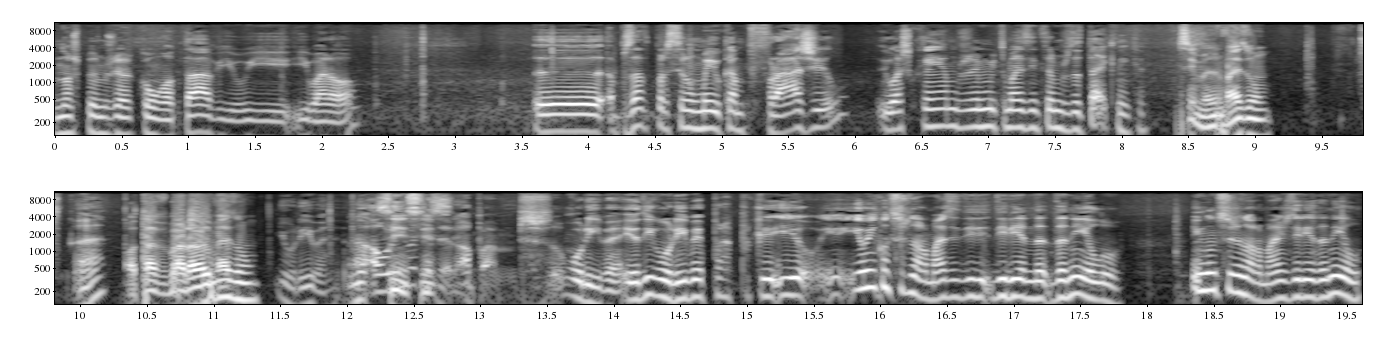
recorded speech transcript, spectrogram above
nós podemos jogar com Otávio e, e Baró. Eh, apesar de parecer um meio campo frágil, eu acho que ganhamos muito mais em termos de técnica. Sim, mas mais um. Hã? Otávio Baró e mais um. E Uribe? Não, a sim, Uribe, sim, quer dizer, sim. opa, Uribe, eu digo Uribe porque eu, eu em condições normais eu di- diria Danilo. Em condições normais diria Danilo.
